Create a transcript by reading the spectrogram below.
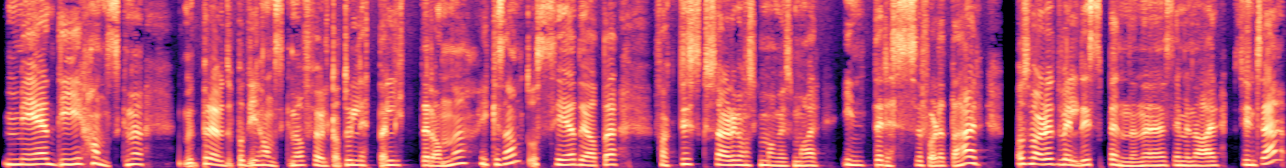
Med de hanskene, prøvde på de hanskene og følte at du letta litt, rann, ikke sant? Og se det at det, faktisk så er det ganske mange som har interesse for dette her. Og så var det et veldig spennende seminar, syns jeg.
